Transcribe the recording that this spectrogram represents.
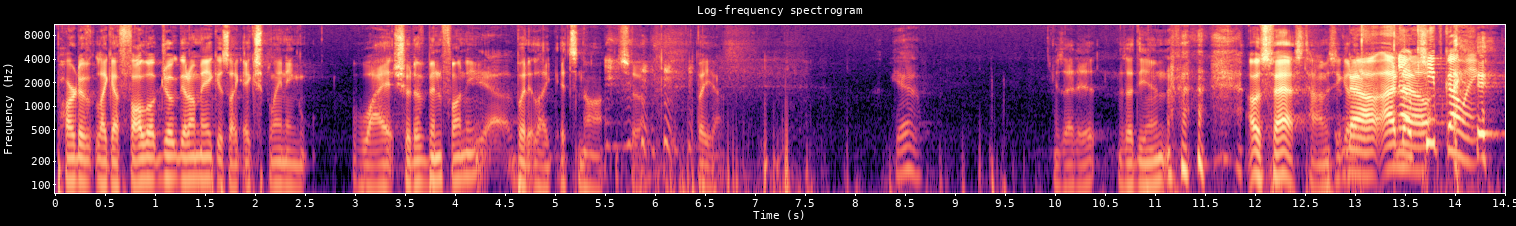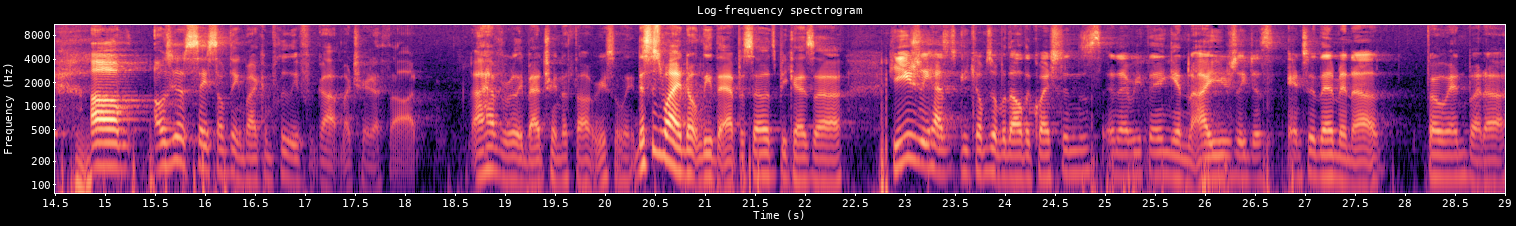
part of like a follow up joke that I'll make is like explaining why it should have been funny. Yeah. But it like it's not. So, but yeah, Yeah. is that it? Is that the end? I was fast, Thomas. You No, got. I No, know. keep going. um, I was gonna say something, but I completely forgot my train of thought. I have a really bad train of thought recently. This is why I don't lead the episodes because uh, he usually has he comes up with all the questions and everything, and I usually just answer them and uh, throw in. But uh,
